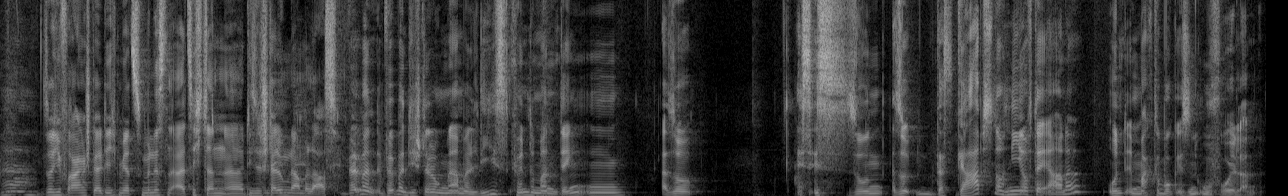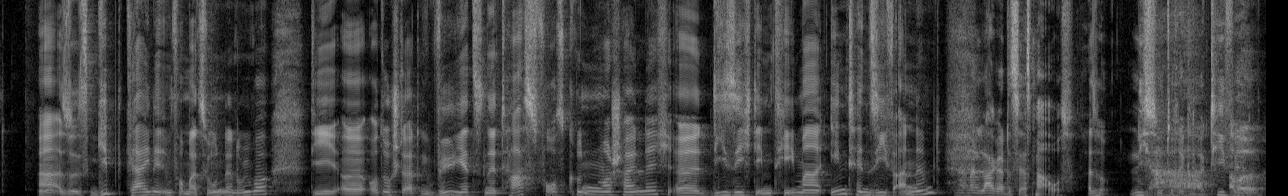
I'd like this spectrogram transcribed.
Ja. Solche Fragen stellte ich mir zumindest, als ich dann äh, diese Stellungnahme las. Wenn man, wenn man die Stellungnahme liest, könnte man denken, also es ist so ein, also das gab es noch nie auf der Erde und in Magdeburg ist ein UFO gelandet. Ja, also es gibt keine Informationen darüber. Die äh, Otto-Stadt will jetzt eine Taskforce gründen wahrscheinlich, äh, die sich dem Thema intensiv annimmt. Ja, man lagert es erstmal aus. Also nicht ja, so direkt aktiv. Aber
